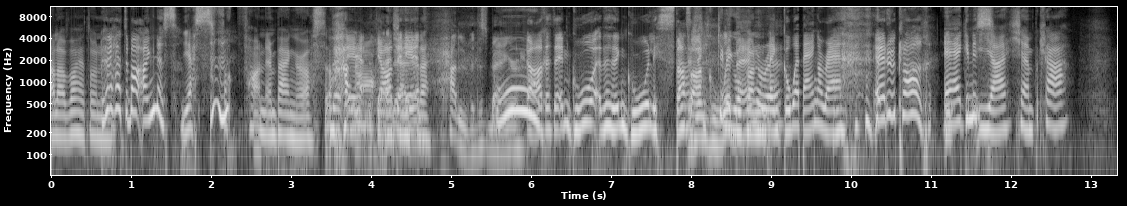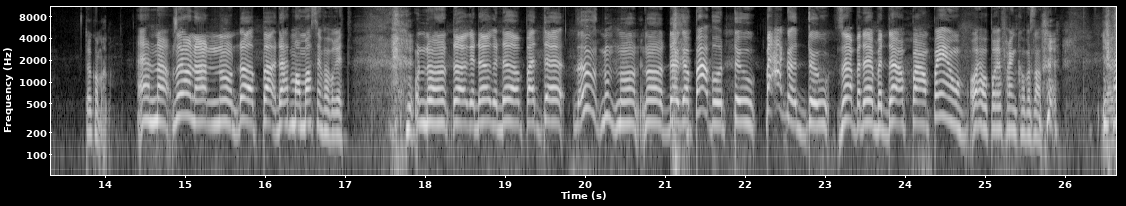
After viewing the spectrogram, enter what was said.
Eller hva heter hun? Hun heter bare Agnes. Yes, fuck, faen, det er en banger, altså. Det er- ja, det er- en. Helvetes banger. Ja, dette er en god, dette er en god liste, altså. En gode god kan- En god banger. Er du klar? Agnes. Jeg er kjempeklar. Da kommer ba- Det er mamma sin favoritt. Og. Og jeg håper refrenget kommer snart. Inne på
